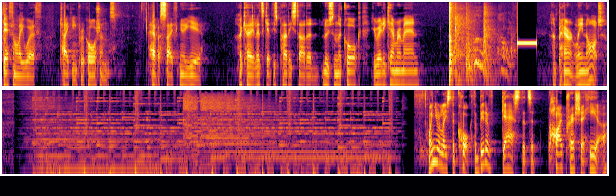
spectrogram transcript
Definitely worth taking precautions. Have a safe new year. Okay, let's get this party started. Loosen the cork. You ready, cameraman? Apparently not. When you release the cork, the bit of gas that's at high pressure here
